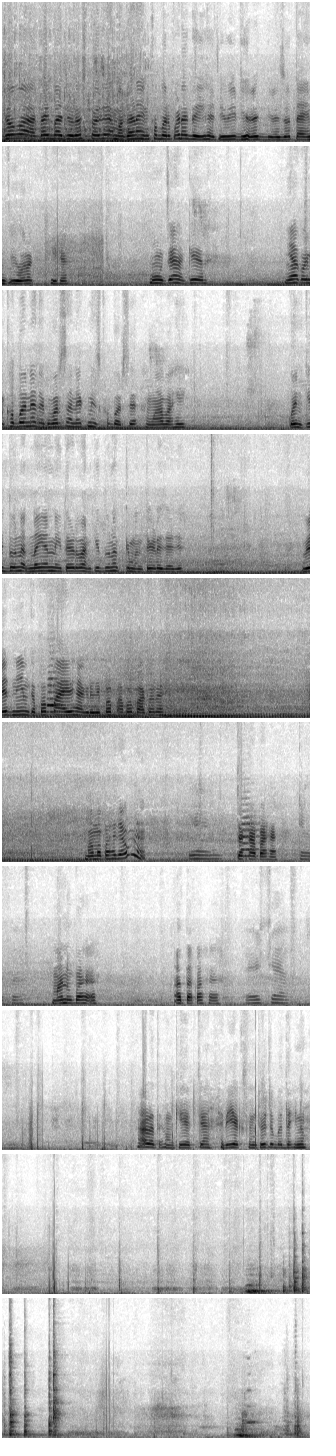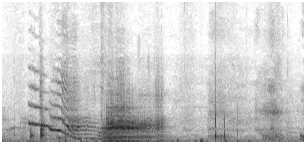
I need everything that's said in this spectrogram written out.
જોવા કઈ બાજુ રસ્તો છે એમાં ઘણાને ખબર પડે ગઈ છે જે વીડિયો દિવસ જોતા એમ જે ઓળખી છે હું જ્યાં ઘેર, ત્યાં કોઈને ખબર નથી વરસાદ એકની જ ખબર છે, હું આવા હી. કોઈને કીધું નથી નયન નહીં તેડવાનું કીધું નથી કે મને તેડે જાજે. વેદ એમ કે પપ્પા આવી આગળ પપ્પા પપ્પા કરે. મામા પાસે જાવ ને? ચકા પાસે. માનુ પાસે. આતા પાસે. હાલો તો હું ઘેર ત્યાં રિએક્શન જોજો બધાયનું.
